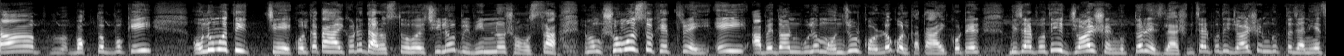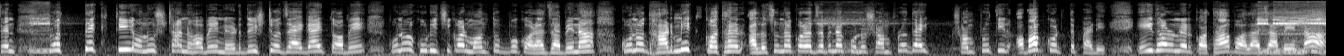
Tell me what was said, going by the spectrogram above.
না বক্তব্যকেই অনুমতি চেয়ে কলকাতা হাইকোর্টে দ্বারস্থ হয়েছিল বিভিন্ন সংস্থা এবং সমস্ত ক্ষেত্রেই এই আবেদনগুলো মঞ্জুর করল কলকাতা হাইকোর্টের বিচারপতি জয় সেনগুপ্ত রেজলাস। বিচারপতি জয় সেনগুপ্ত জানিয়েছেন, প্রত্যেকটি অনুষ্ঠান হবে নির্দিষ্ট জায়গায়, তবে কোনো কুরুচিকর মন্তব্য করা যাবে না। কোনো ধার্মিক কথার আলোচনা করা যাবে না, কোনো সাম্প্রদায়িক সম্প্রতির অভাব করতে পারে। এই ধরনের কথা বলা যাবে না।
